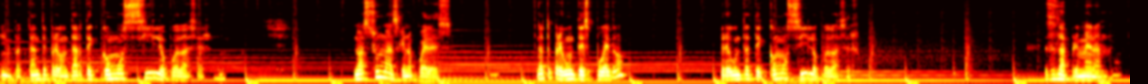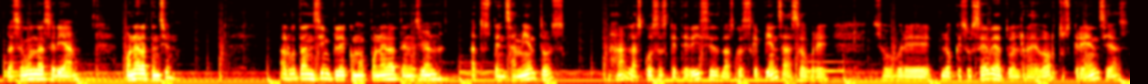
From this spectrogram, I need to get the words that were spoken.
impactante preguntarte cómo sí lo puedo hacer. ¿no? No asumas que no puedes. No te preguntes, ¿puedo? Pregúntate cómo sí lo puedo hacer. Esa es la primera. La segunda sería poner atención. Algo tan simple como poner atención a tus pensamientos, las cosas que te dices, las cosas que piensas sobre, sobre lo que sucede a tu alrededor, tus creencias.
